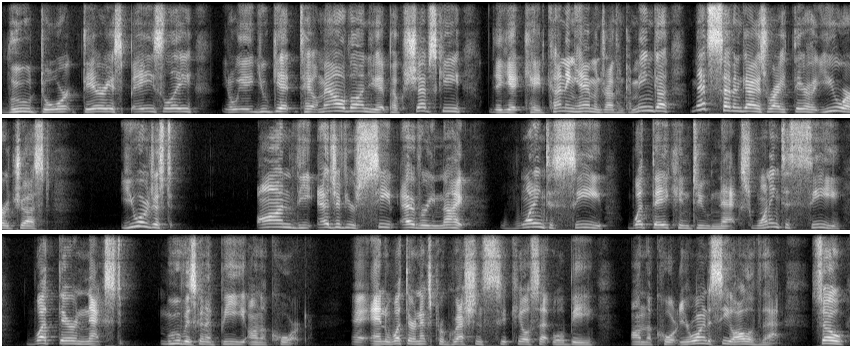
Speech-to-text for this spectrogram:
Lu Dort, Darius Bazley, you know, you get Theo Maledon, you get Pokusevski, you get Cade Cunningham and Jonathan Kuminga. that's seven guys right there that you are just you are just on the edge of your seat every night, wanting to see what they can do next, wanting to see what their next move is going to be on the court and what their next progression skill set will be on the court. You're wanting to see all of that. So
